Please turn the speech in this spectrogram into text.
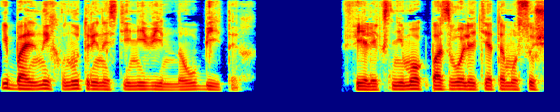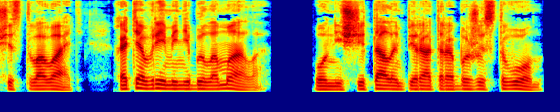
и больных внутренностей невинно убитых. Феликс не мог позволить этому существовать, хотя времени было мало. Он не считал императора божеством,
